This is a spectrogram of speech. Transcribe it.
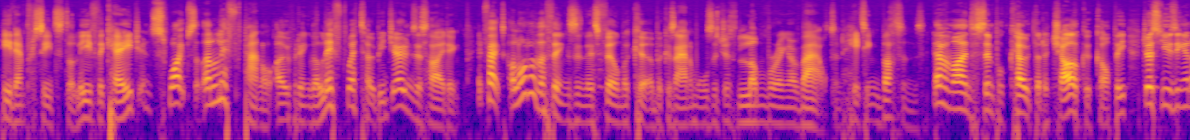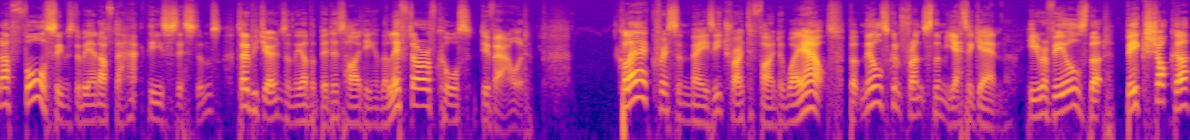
He then proceeds to leave the cage and swipes at the lift panel, opening the lift where Toby Jones is hiding. In fact, a lot of the things in this film occur because animals are just lumbering about and hitting buttons. Never mind a simple code that a child could copy, just using enough force seems to be enough to hack these systems. Toby Jones and the other bidders hiding in the lift are, of course, devoured. Claire, Chris, and Maisie try to find a way out, but Mills confronts them yet again. He reveals that, big shocker,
